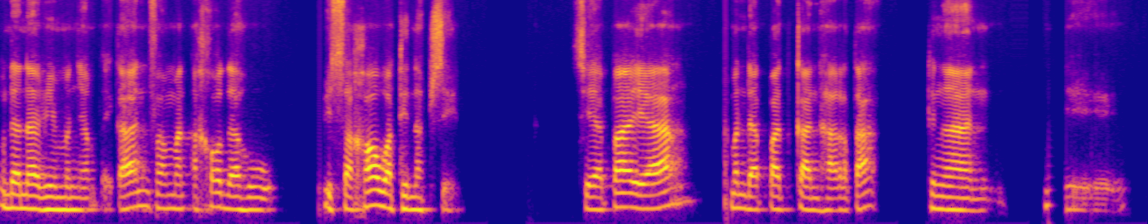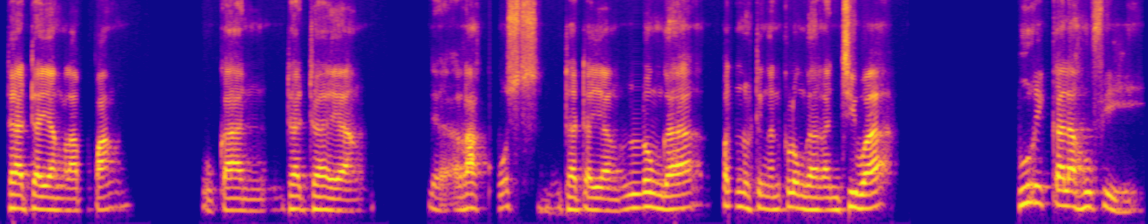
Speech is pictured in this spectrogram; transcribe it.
Kemudian Nabi menyampaikan, "Faman akhodahu bisa khawati nafsi." Siapa yang mendapatkan harta dengan eh, dada yang lapang, bukan dada yang ya, rakus, dada yang longgar, penuh dengan kelonggaran jiwa, burikalahu fihi.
